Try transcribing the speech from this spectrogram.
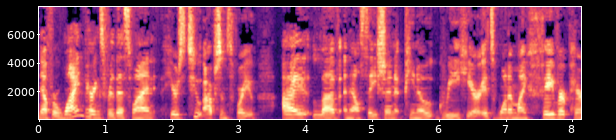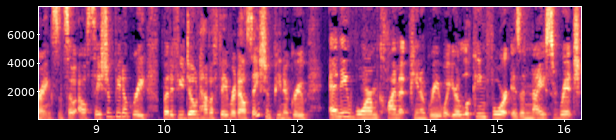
Now, for wine pairings for this one, here's two options for you. I love an Alsatian Pinot Gris here. It's one of my favorite pairings. And so Alsatian Pinot Gris, but if you don't have a favorite Alsatian Pinot Gris, any warm climate Pinot Gris, what you're looking for is a nice, rich,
